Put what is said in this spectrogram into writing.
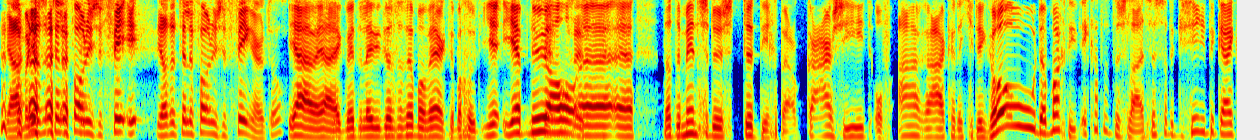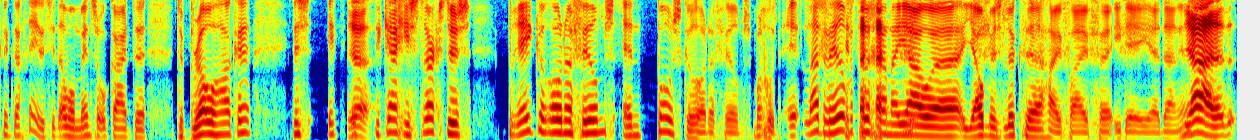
Ja, maar die had, een zijn vi- die had een zijn vinger, toch? Ja, ja, ik weet alleen niet dat het helemaal werkte. Maar goed, je, je hebt nu Ja, al eh, eh, dat de mensen dus te dicht bij elkaar ziet of aanraken. Dat je denkt, oh, dat mag niet. Ik had het dus laatst. Dus zat ik een serie te kijken. Dat ik dacht, hé, er zitten allemaal mensen elkaar te, te bro-hakken. Dus ik, ik- dan krijg je straks dus pre-corona films en post-corona films. Maar goed, eh, laten we heel veel teruggaan naar jouw, eh, jouw mislukte high-five eh, idee, Daniel. Ja, dat,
